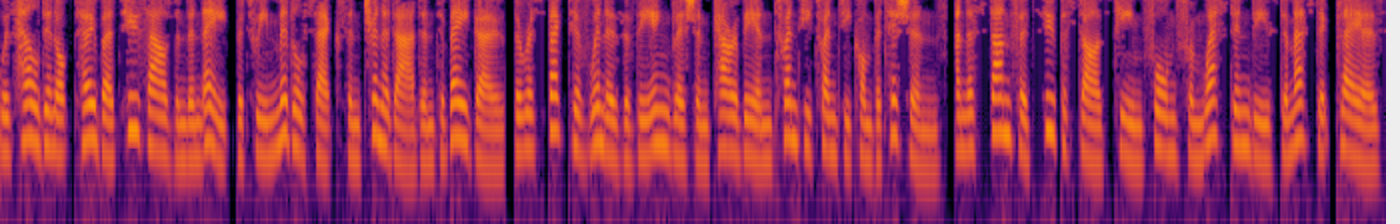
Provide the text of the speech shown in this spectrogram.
was held in October 2008 between Middlesex and Trinidad and Tobago, the respective winners of the English and Caribbean 2020 competitions, and a Stanford Superstars team formed from West Indies domestic players.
